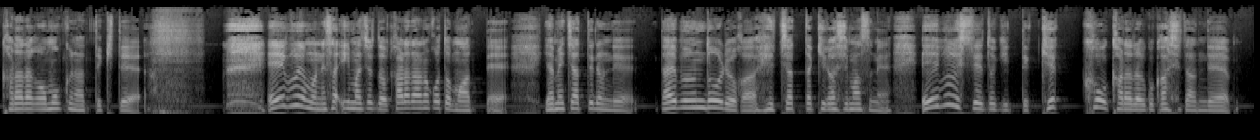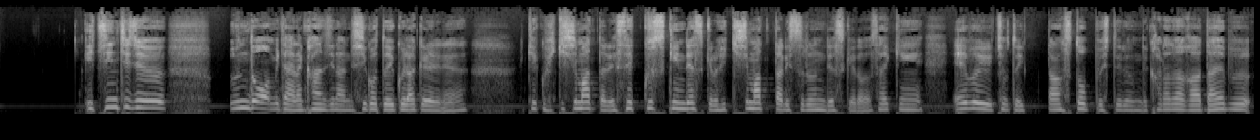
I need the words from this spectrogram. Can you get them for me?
体が重くなってきて。AV もね、さ、今ちょっと体のこともあって、やめちゃってるんで、だいぶ運動量が減っちゃった気がしますね。AV してる時って結構体動かしてたんで、一日中運動みたいな感じなんで仕事行くだけでね、結構引き締まったり、セックス筋ですけど引き締まったりするんですけど、最近 AV ちょっと一旦ストップしてるんで体がだいぶ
